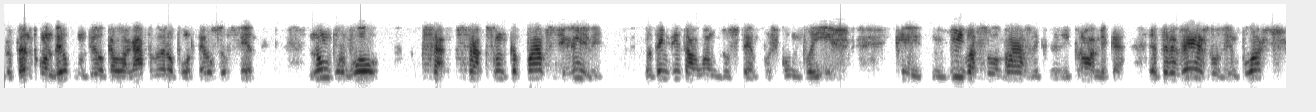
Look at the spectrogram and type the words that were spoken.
portanto, quando ele cometeu aquela gafa do aeroporto, era o suficiente. Não provou que, sabe, que, são capazes de gerir. Eu tenho dito ao longo dos tempos que um país que vive a sua base económica através dos impostos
